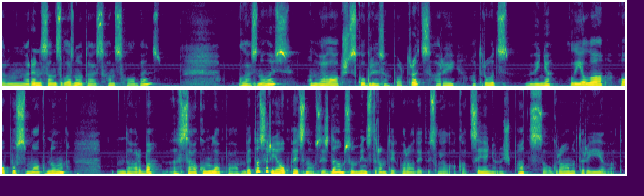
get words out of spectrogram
um, renesanses gleznotājs Hans Holbens, gleznojis, un vēlāk šis kogriezuma portrets arī atrodas viņa lielā opus magnum darba sākuma lapā. Bet tas ir jau pēcnāvs izdevums, un ministram tiek parādīta vislielākā cieņa, un viņš pats savu grāmatu arī ievada.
